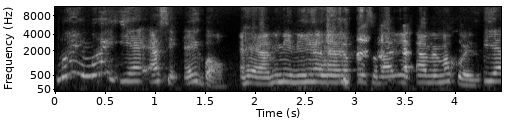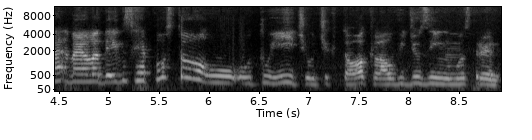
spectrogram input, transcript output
mãe, mãe, e é assim, é igual. É, a menininha, a personagem é a mesma coisa. E a Viola Davis repostou o, o tweet, o TikTok, lá, o videozinho mostrando.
